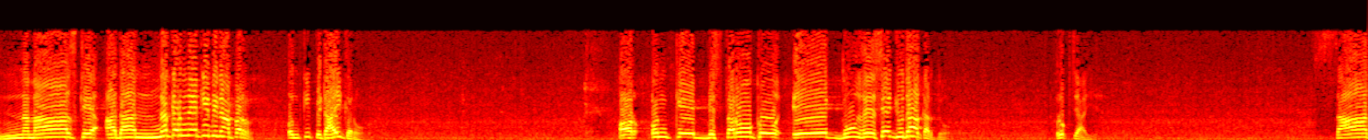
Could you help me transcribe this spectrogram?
نماز کے ادا نہ کرنے کی بنا پر ان کی پٹائی کرو۔ اور ان کے بستروں کو ایک دوسرے سے جدا کر دو۔ رک جائیے۔ سات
